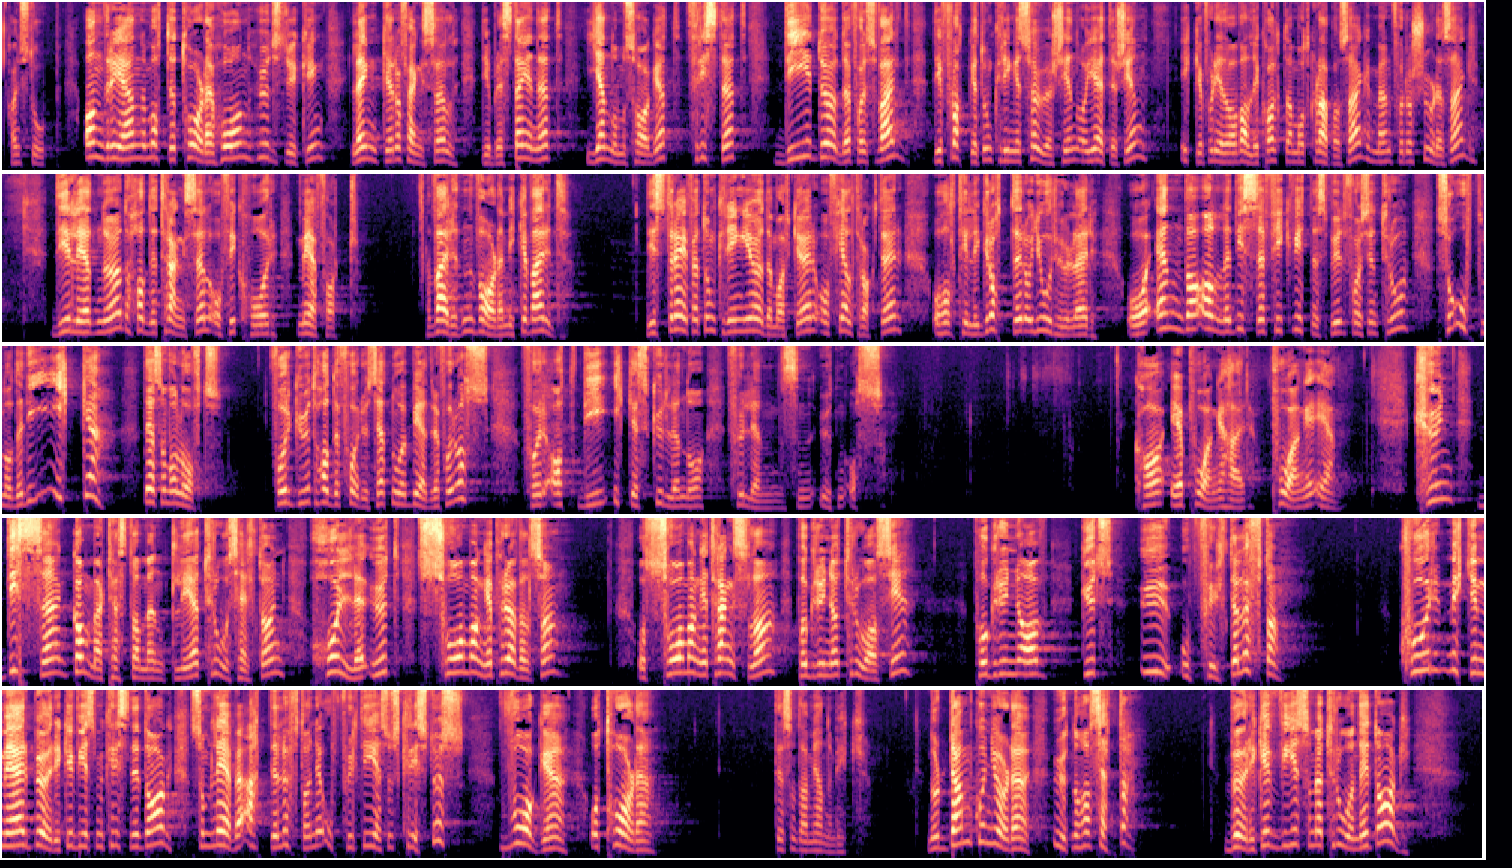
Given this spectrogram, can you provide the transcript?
Han sto opp. Andre igjen måtte tåle hån, hudstryking, lenker og fengsel. De ble steinet, gjennomsaget, fristet. De døde for sverd. De flakket omkring i saueskinn og gjeterskinn. Ikke fordi det var veldig kaldt, de måtte kle på seg, men for å skjule seg. De led nød, hadde trengsel og fikk hår medfart. Verden var dem ikke verd. De streifet omkring i ødemarker og fjelltrakter og holdt til i grotter og jordhuler. Og enda alle disse fikk vitnesbyrd for sin tro, så oppnådde de ikke det som var lovt. For Gud hadde forutsett noe bedre for oss, for at de ikke skulle nå fullendelsen uten oss. Hva er poenget her? Poenget er Kun disse gammeltestamentlige trosheltene holder ut så mange prøvelser og så mange trengsler pga. troa si, pga. Guds uoppfylte løfter. Hvor mye mer bør ikke vi som kristne i dag, som lever etter løftene er oppfylt i Jesus Kristus, våge å tåle det som de gjennomgikk? Når de kunne gjøre det uten å ha sett det, bør ikke vi som er troende i dag,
